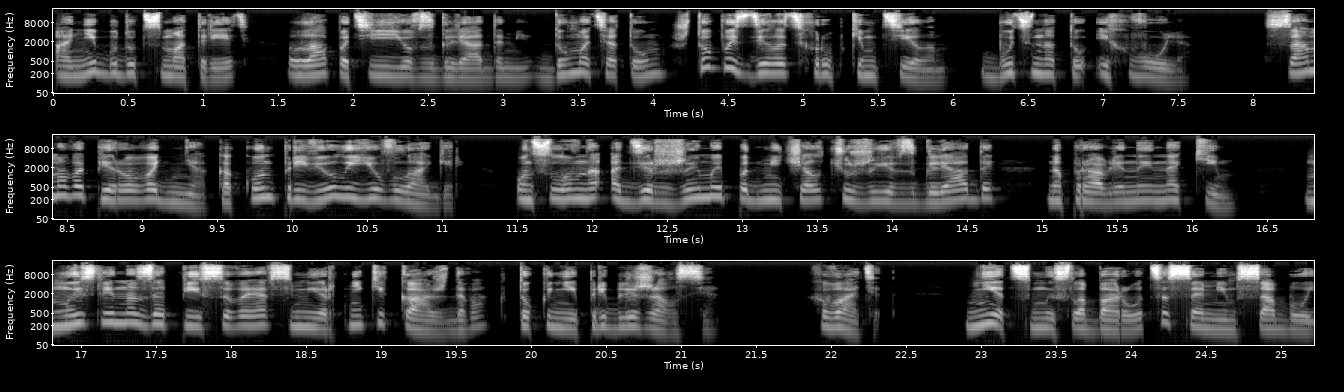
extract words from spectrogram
Они будут смотреть, лапать ее взглядами, думать о том, что бы сделать с хрупким телом, будь на то их воля. С самого первого дня, как он привел ее в лагерь, он словно одержимый подмечал чужие взгляды, направленные на Ким, мысленно записывая в смертники каждого, кто к ней приближался. Хватит. Нет смысла бороться с самим собой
